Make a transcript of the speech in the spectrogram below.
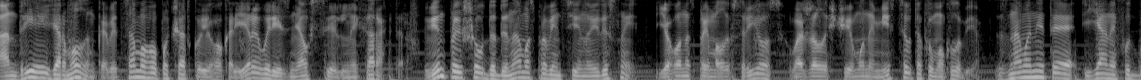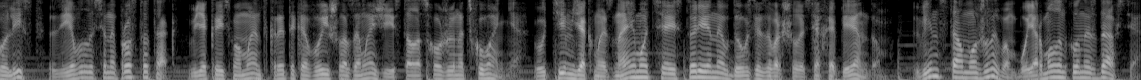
Андрія Ярмоленка від самого початку його кар'єри вирізняв сильний характер. Він прийшов до Динамо з провінційної Десни. Його не сприймали всерйоз, вважали, що йому не місце в такому клубі. Знамените Я не футболіст з'явилося не просто так. В якийсь момент критика вийшла за межі і стала схожою на цькування. Утім, як ми знаємо, ця історія невдовзі завершилася хеппі-ендом. Він став можливим, бо Ярмоленко не здався.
